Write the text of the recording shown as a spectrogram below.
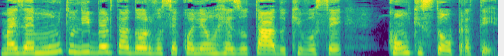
mas é muito libertador você colher um resultado que você conquistou para ter.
